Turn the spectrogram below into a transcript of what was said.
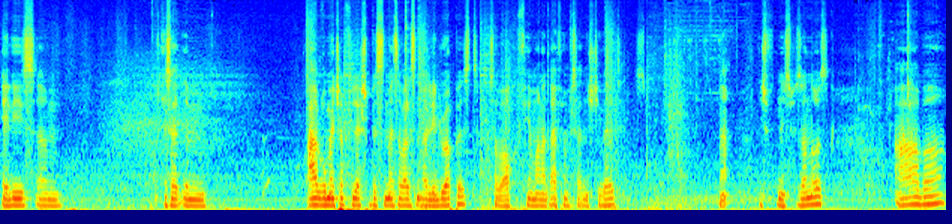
Elise ähm, ist halt im Agro-Matchup vielleicht ein bisschen besser, weil es ein Early Drop ist. Ist aber auch 4 Mana 3, 5 ist halt nicht die Welt. Ja, nicht, nichts Besonderes. Aber...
